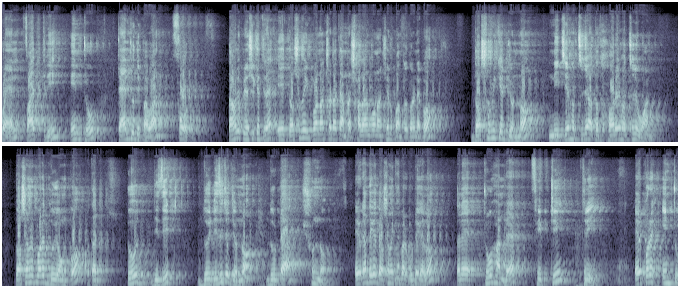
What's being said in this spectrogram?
point five three into ten to the power four তাহলে প্রিয় শিক্ষার্থীরা, এই দশমিক বর্ণাংশটাকে আমরা সাধারণ বর্ণাংশে রূপান্তর করে নেব। দশমিকের জন্য নিচে হচ্ছে যে, অর্থাৎ হরে হচ্ছে যে ওয়ান দশমিক পরে দুই অঙ্ক, অর্থাৎ টু ডিজিট দুই ডিজিটের জন্য দুটা শূন্য। এখান থেকে দশমিক এবার উঠে গেল। তাহলে টু হান্ড্রেড ফিফটি থ্রি এরপরে into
